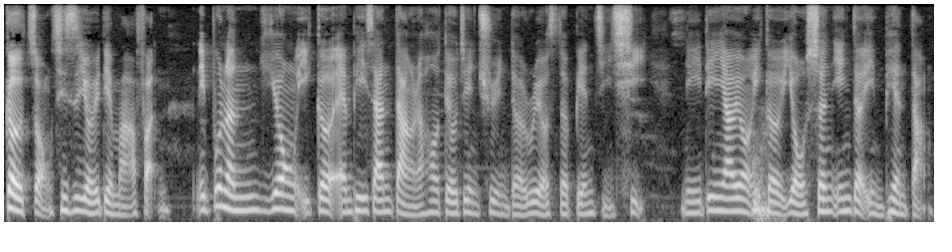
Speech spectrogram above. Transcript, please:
各种其实有一点麻烦。你不能用一个 MP 三档然后丢进去你的 Reels 的编辑器，你一定要用一个有声音的影片档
